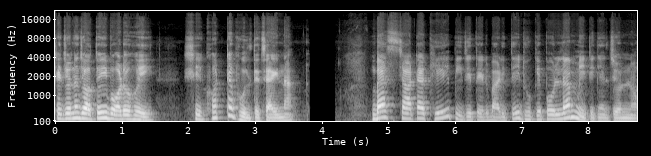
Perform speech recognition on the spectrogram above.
সেজন্য যতই বড় হই, শেখরটা ভুলতে চাই না। ব্যাস, চাটা খেয়ে পিজিতের বাড়িতেই ঢুকে পড়লাম মিটিংয়ের জন্য।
